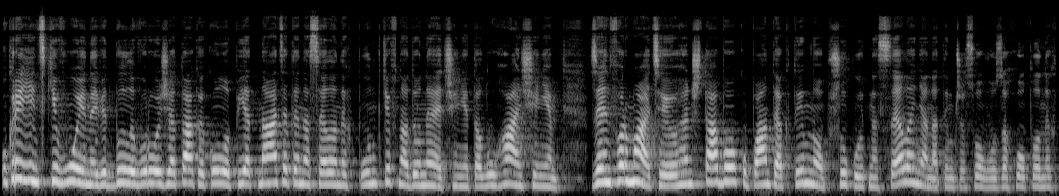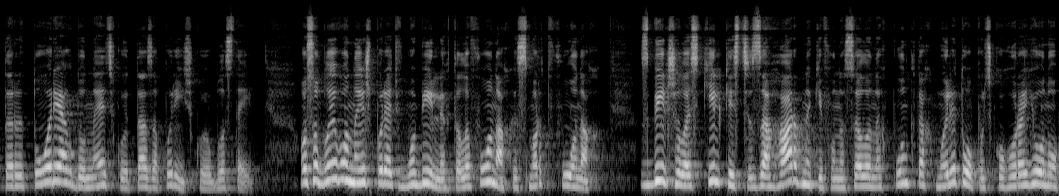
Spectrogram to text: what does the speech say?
Українські воїни відбили ворожі атаки коло 15 населених пунктів на Донеччині та Луганщині. За інформацією Генштабу, окупанти активно обшукують населення на тимчасово захоплених територіях Донецької та Запорізької областей. Особливо нишпорять в мобільних телефонах і смартфонах. Збільшилась кількість загарбників у населених пунктах Мелітопольського району.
